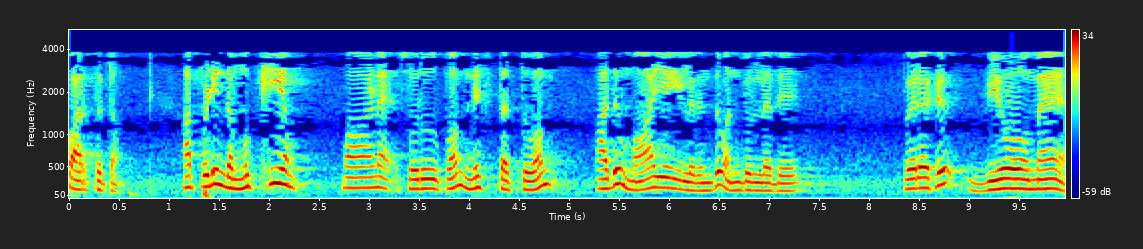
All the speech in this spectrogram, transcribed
பார்த்துட்டோம். அப்படி இந்த முக்கியமான சொரூபம் நிஸ்தத்துவம் அது மாயையிலிருந்து வந்துள்ளது. பிறகு வியோம.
